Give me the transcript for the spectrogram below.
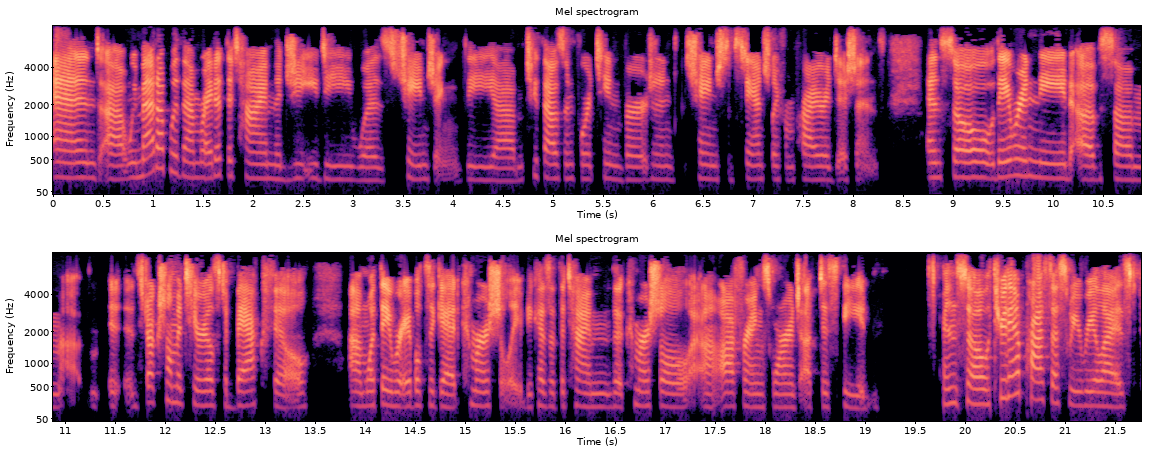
And uh, we met up with them right at the time the GED was changing. The um, 2014 version changed substantially from prior editions. And so they were in need of some uh, instructional materials to backfill um, what they were able to get commercially, because at the time the commercial uh, offerings weren't up to speed. And so through that process, we realized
